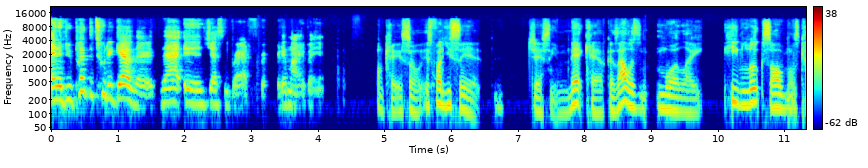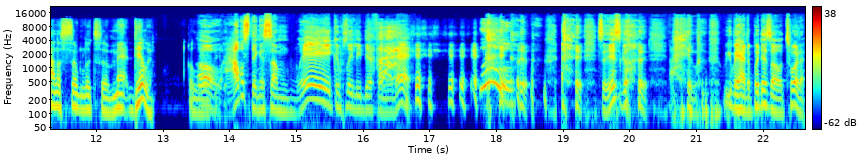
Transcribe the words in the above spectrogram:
And if you put the two together, that is Jesse Bradford, in my opinion. okay, so it's funny you said Jesse Metcalfe because I was more like he looks almost kind of similar to Matt Dillon. A little Oh, I was thinking something way completely different than that. Ooh, so this go. we may have to put this on Twitter.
